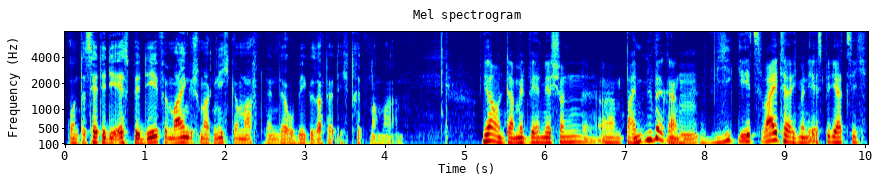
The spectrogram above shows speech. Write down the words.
Und das hätte die SPD für meinen Geschmack nicht gemacht, wenn der OB gesagt hat, ich tritt nochmal an. Ja, und damit wären wir schon äh, beim Übergang. Mhm. Wie geht's weiter? Ich meine, die SPD hat sich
